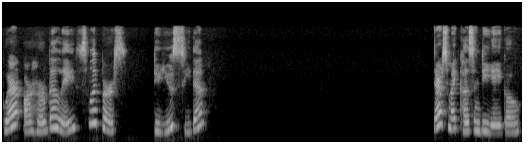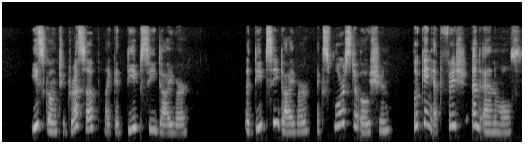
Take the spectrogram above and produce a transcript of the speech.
where are her ballet slippers? Do you see them? There's my cousin Diego. He's going to dress up like a deep sea diver. A deep sea diver explores the ocean looking at fish and animals.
